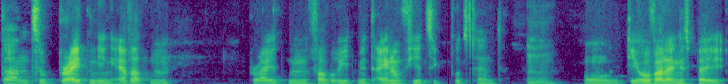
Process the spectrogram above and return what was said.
Dann zu Brighton gegen Everton. Brighton Favorit mit 41 Prozent. Mhm. Und die Overline ist bei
